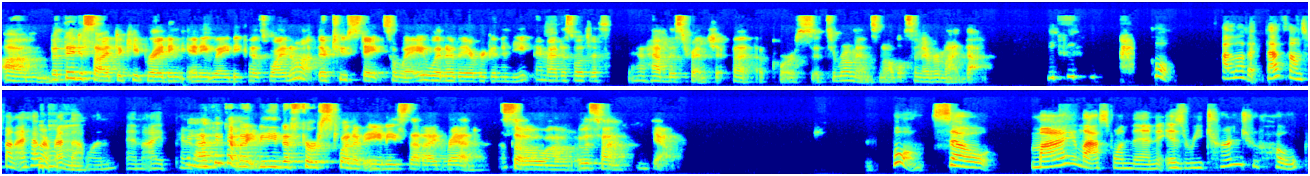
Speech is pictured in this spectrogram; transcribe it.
Um, but they decide to keep writing anyway because why not? They're two states away. When are they ever going to meet? They might as well just have this friendship. But of course, it's a romance novel, so never mind that. cool. I love it. That sounds fun. I haven't mm. read that one, and I yeah, I think that might be the first one of Amy's that I'd read. Okay. So uh, it was fun. Yeah. Cool. So my last one then is Return to Hope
